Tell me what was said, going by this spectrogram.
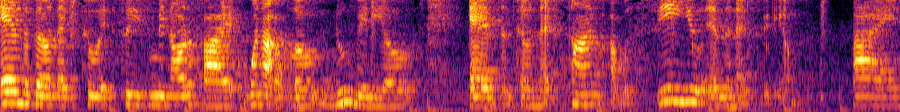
and the bell next to it so you can be notified when I upload new videos. And until next time, I will see you in the next video. Bye.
